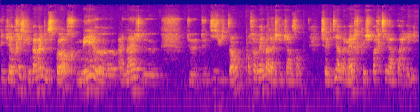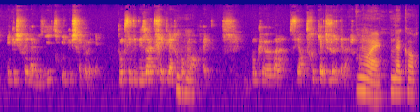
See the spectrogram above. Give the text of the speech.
et puis après, j'ai fait pas mal de sport, mais à l'âge de, de, de 18 ans, enfin même à l'âge de 15 ans, j'avais dit à ma mère que je partirais à Paris et que je ferais de la musique et que je serais comédienne. Donc c'était déjà très clair pour mhm. moi en fait. Donc euh, voilà, c'est un truc qui a toujours été là. Ouais, d'accord.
